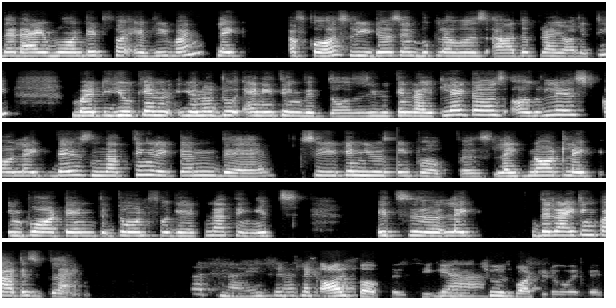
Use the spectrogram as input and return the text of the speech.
that I wanted for everyone. Like of course readers and book lovers are the priority but you can you know do anything with those you can write letters or list or like there's nothing written there so you can use any purpose like not like important don't forget nothing it's it's uh, like the writing part is blank That's nice. It's That's like all purpose. You can Yeah. choose what to do with it.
